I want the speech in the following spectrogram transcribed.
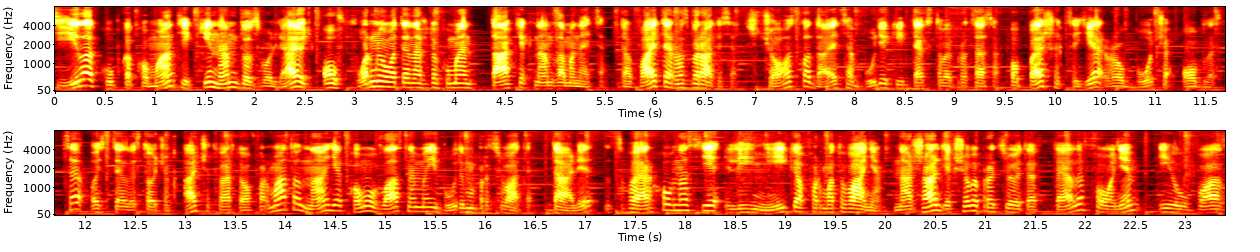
ціла кубка команд, які нам дозволяють оформлювати наш документ так, як нам заманеться. Давайте розбиратися, з чого складається будь-який текстовий процесор. По-перше, це є робоча область. Це ось цей листочок А4 формату, на якому власне ми і будемо працювати. Далі, зверху в нас є лінійка форматування. На жаль, якщо ви працюєте в телефоні і у вас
